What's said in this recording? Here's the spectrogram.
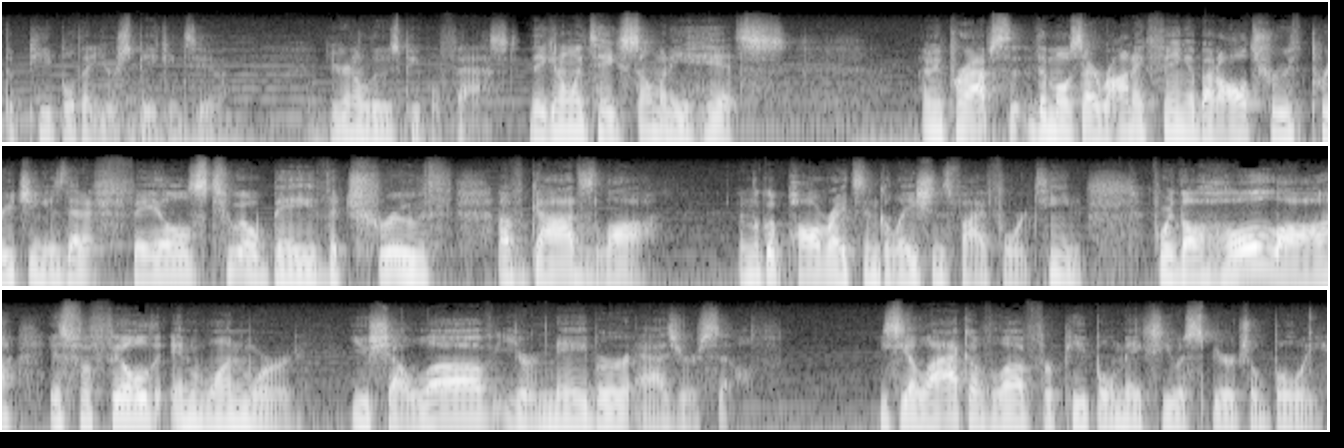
the people that you're speaking to, you're going to lose people fast. They can only take so many hits I mean, perhaps the most ironic thing about all truth preaching is that it fails to obey the truth of God's law. And look what Paul writes in Galatians 5:14. For the whole law is fulfilled in one word. You shall love your neighbor as yourself. You see, a lack of love for people makes you a spiritual bully,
